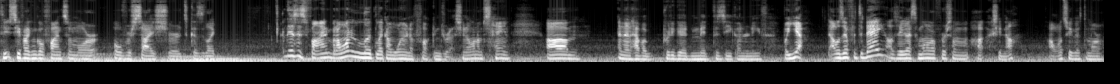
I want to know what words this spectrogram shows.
See if I can go find some more oversized shirts because like this is fine, but I want to look like I'm wearing a fucking dress. You know what I'm saying? Um, and then have a pretty good mid physique underneath. But yeah, that was it for today. I'll see you guys tomorrow for some. Uh, actually, nah, I won't see you guys tomorrow.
